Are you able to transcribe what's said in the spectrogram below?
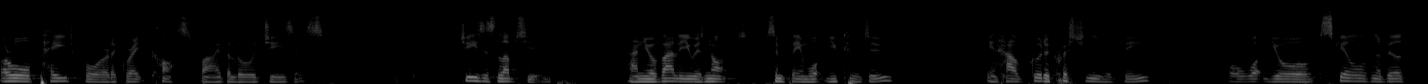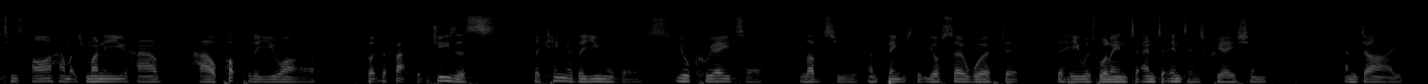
are all paid for at a great cost by the Lord Jesus. Jesus loves you, and your value is not simply in what you can do, in how good a Christian you have been, or what your skills and abilities are, how much money you have, how popular you are, but the fact that Jesus, the King of the universe, your Creator, loves you and thinks that you're so worth it that He was willing to enter into His creation and die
